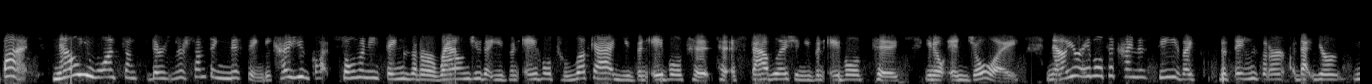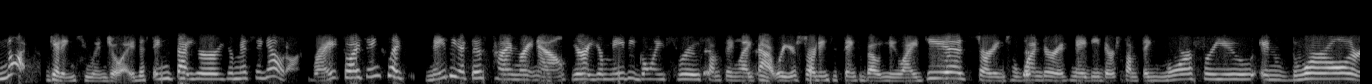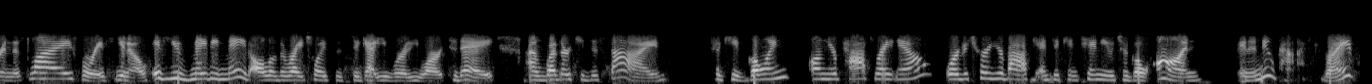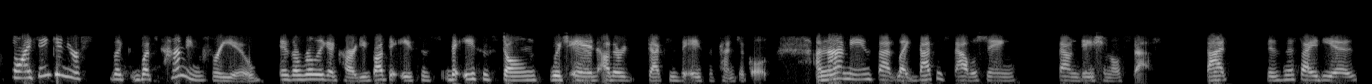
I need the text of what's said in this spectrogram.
But now you want some there's there's something missing. Because you've got so many things that are around you that you've been able to look at and you've been able to to establish and you've been able to you know enjoy now you're able to kind of see like the things that are that you're not getting to enjoy the things that you're you're missing out on right? So i think like maybe at this time right now you're you're maybe going through something like that where you're starting to think about new ideas starting to wonder if maybe there's something more for you in the world or in this life or if you know if you've maybe made all of the right choices to get you where you are today, and whether to decide to keep going on your path right now or to turn your back and to continue to go on in a new path, right? So I think in your like what's coming for you is a really good card. You've got the ace of the ace of stones, which in other decks is the ace of pentacles, and that means that like that's establishing foundational stuff. That's business ideas,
